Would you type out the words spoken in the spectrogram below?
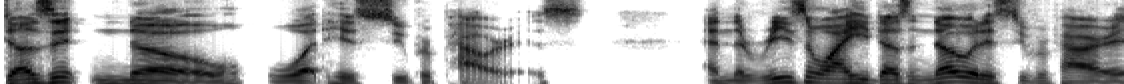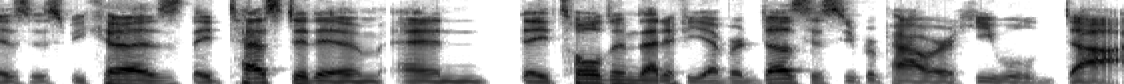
doesn't know what his superpower is. And the reason why he doesn't know what his superpower is is because they tested him and they told him that if he ever does his superpower, he will die.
